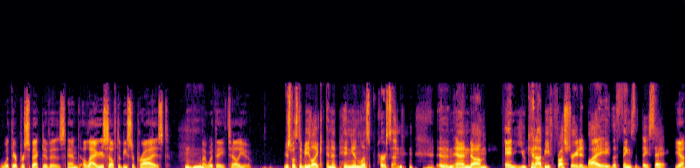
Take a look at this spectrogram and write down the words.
what their perspective is and allow yourself to be surprised mm-hmm. by what they tell you. You're supposed to be like an opinionless person. and, and um, and you cannot be frustrated by the things that they say. Yeah.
